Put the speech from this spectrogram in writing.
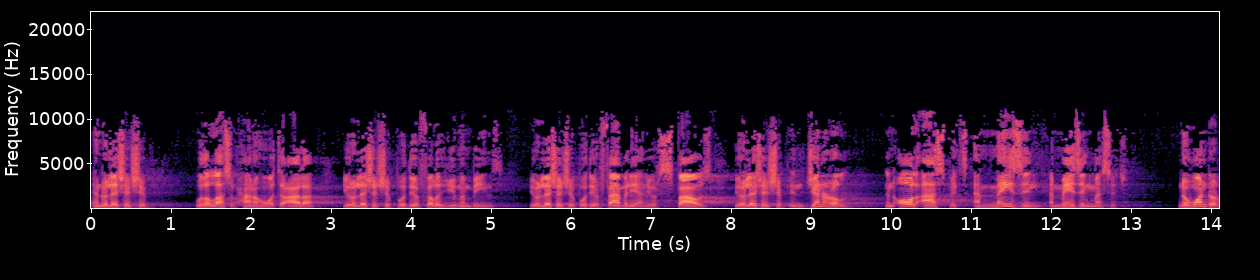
in relationship with Allah subhanahu wa ta'ala, your relationship with your fellow human beings, your relationship with your family and your spouse, your relationship in general, in all aspects. Amazing, amazing message. No wonder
